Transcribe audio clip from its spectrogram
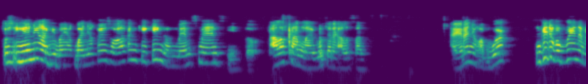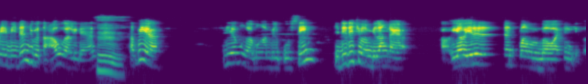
terus iya nih lagi banyak banyaknya soalnya kan Kiki nggak mens mens gitu. Alasan lah gue cari alasan. Akhirnya nyokap gue mungkin nyokap gue yang namanya bidan juga tahu kali kan. Hmm. tapi ya dia nggak mau ngambil pusing. Jadi dia cuma bilang kayak oh, ya iya dan mau bawain gitu.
